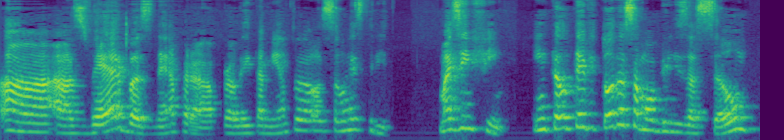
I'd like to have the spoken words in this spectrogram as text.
a, as verbas, né, para o aleitamento, elas são restritas. Mas, enfim, então teve toda essa mobilização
